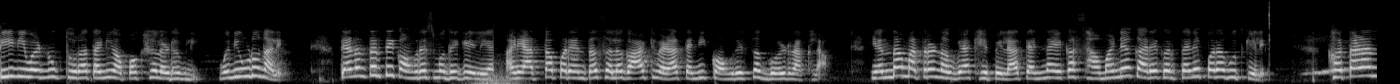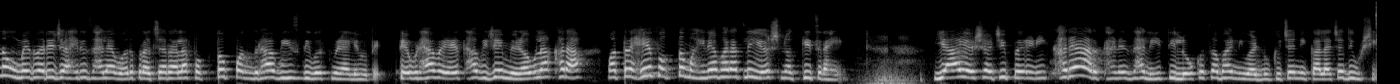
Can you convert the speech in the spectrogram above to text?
ती निवडणूक थोरात आणि अपक्ष लढवली व निवडून आले. त्यानंतर ते काँग्रेसमध्ये गेले आणि आतापर्यंत सलग आठ वेळा त्यांनी काँग्रेसचा गड राखला. यंदा मात्र नवव्या खेपेला त्यांना एका सामान्य कार्यकर्त्याने पराभूत केले. खताळांना उमेदवारी जाहीर झाल्यावर प्रचाराला फक्त पंधरा वीस दिवस मिळाले होते. तेवढ्या वेळेत हा विजय मिळवला खरा मात्र हे फक्त महिन्याभरातले यश नक्कीच नाही. या यशाची पेरणी खऱ्या अर्थाने झाली ती लोकसभा निवडणुकीच्या निकालाच्या दिवशी.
